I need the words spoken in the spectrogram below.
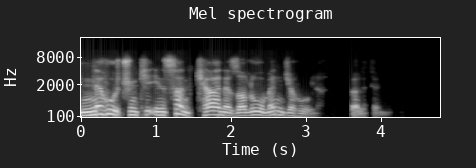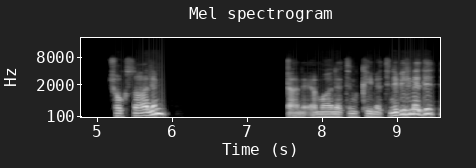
İnnehu çünkü insan kâne zalûmen cehûlâ. Böyle temin. Çok zalim. Yani emanetin kıymetini bilmedi.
